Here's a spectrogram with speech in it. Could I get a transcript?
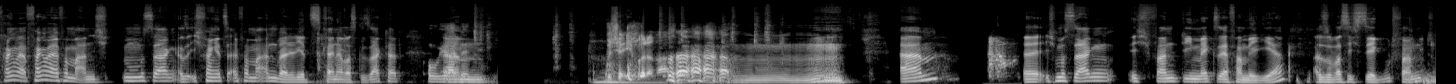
fangen, wir, fangen wir einfach mal an. Ich muss sagen, also ich fange jetzt einfach mal an, weil jetzt keiner was gesagt hat. Oh ja, ähm, Bist ja eh Moderator. Ähm, äh, ich muss sagen, ich fand die Mac sehr familiär. Also was ich sehr gut fand,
